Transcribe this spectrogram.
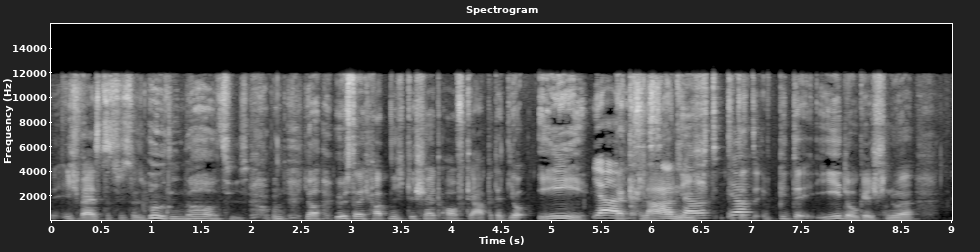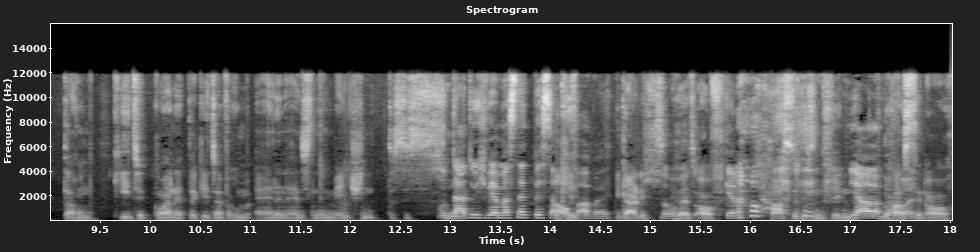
ich weiß, dass wir so, oh, die Nazis und ja, Österreich hat nicht gescheit aufgearbeitet. Ja, eh. Ja, Na klar eh nicht. ja. Bitte eh logisch, nur darum geht es ja gar nicht. Da geht es einfach um einen einzelnen Menschen. Das ist so. Und dadurch werden wir es nicht besser Okay, aufarbeiten. Egal, ich So. höre jetzt auf. Genau. Ich hasse diesen Film. Ja, du hast voll. ihn auch.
